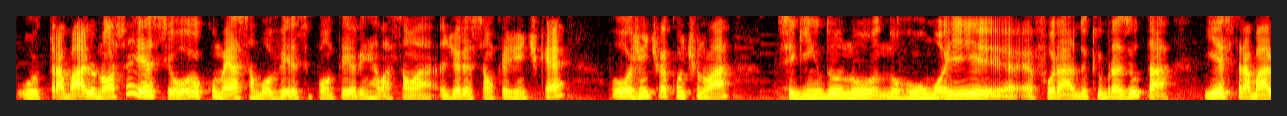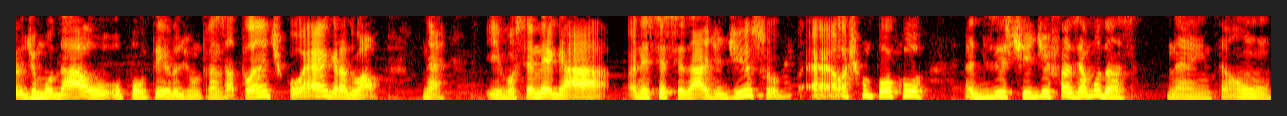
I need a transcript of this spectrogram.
o trabalho nosso é esse: ou eu começo a mover esse ponteiro em relação à direção que a gente quer, ou a gente vai continuar seguindo no, no rumo aí é, furado que o Brasil está. E esse trabalho de mudar o, o ponteiro de um transatlântico é gradual, né? e você negar a necessidade disso, é, eu acho um pouco é desistir de fazer a mudança, né? Então,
